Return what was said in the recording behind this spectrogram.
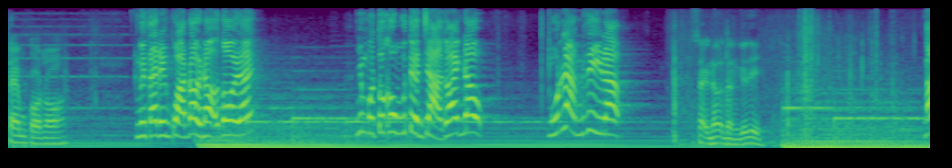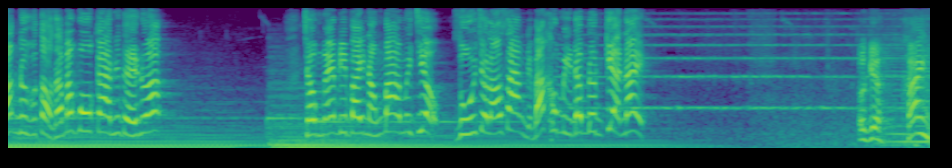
Xem có nó. Người ta đến quán đòi nợ tôi đấy. Nhưng mà tôi không có tiền trả cho anh đâu. Muốn làm cái gì làm? Chạy nợ nần cái gì? Bác đừng có tỏ ra bác vô can như thế nữa. Chồng em đi vay nóng 30 triệu Rúi cho nó sang để bác không bị đâm đơn kiện đây. Ơ kìa Khanh!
